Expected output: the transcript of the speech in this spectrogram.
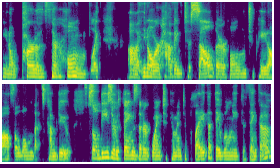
you know, part of their home. Like uh, you know, or having to sell their home to pay off a loan that's come due. So these are things that are going to come into play that they will need to think of,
